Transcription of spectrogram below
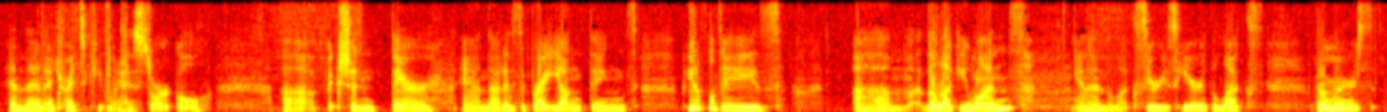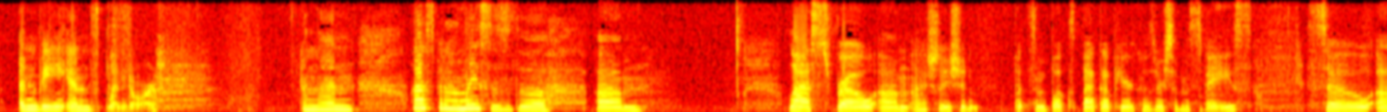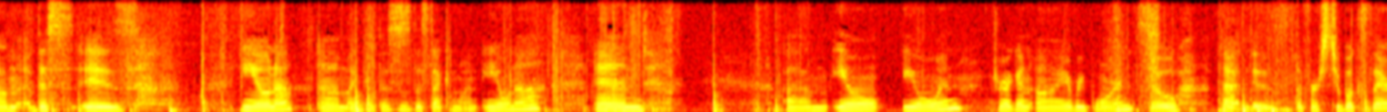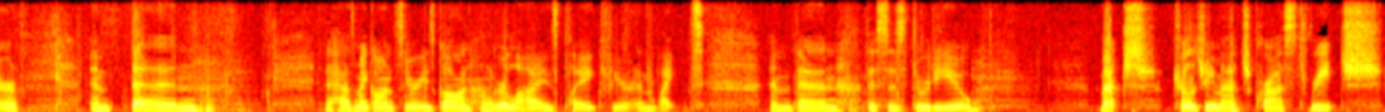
and then I tried to keep my historical uh, fiction there, and that is The Bright Young Things, Beautiful Days, um, The Lucky Ones, and then the Luxe series here, The Luxe, Rumors, Envy, and Splendor. And then, last but not least, is the um, last row. Um, I actually should put some books back up here because there's some space. So, um, this is Eona. Um, I think this is the second one. Eona and um, Dragon Eye Reborn. So, that is the first two books there. And then It has my Gone series Gone, Hunger, Lies, Plague, Fear, and Light. And then this is Through to You. Match, Trilogy, Match, Crossed, Reach,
